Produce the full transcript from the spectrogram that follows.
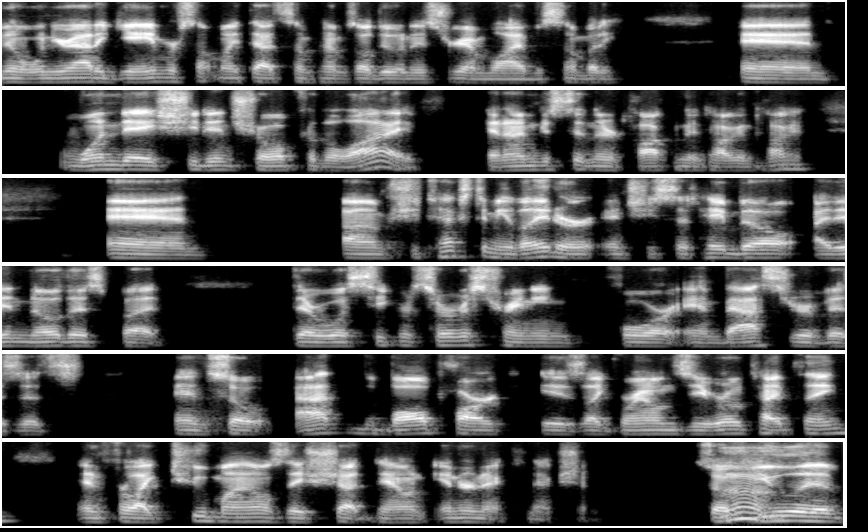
know, when you're at a game or something like that. Sometimes I'll do an Instagram live with somebody. And one day she didn't show up for the live. And I'm just sitting there talking and talking and talking. And um, she texted me later and she said, Hey, Bill, I didn't know this, but there was Secret Service training for ambassador visits. And so at the ballpark is like ground zero type thing. And for like two miles, they shut down internet connection. So if you live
